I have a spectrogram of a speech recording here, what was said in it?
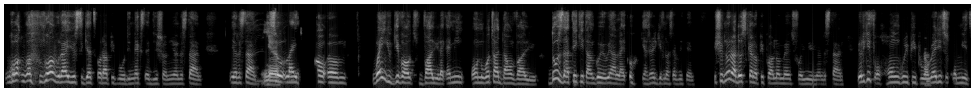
what what what would I use to get other people the next edition? You understand? You understand? Yeah. So like oh, um when you give out value, like I mean on watered down value, those that take it and go away and like, oh, he has already given us everything. You should know that those kind of people are not meant for you, you understand? You're looking for hungry people ready to commit,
